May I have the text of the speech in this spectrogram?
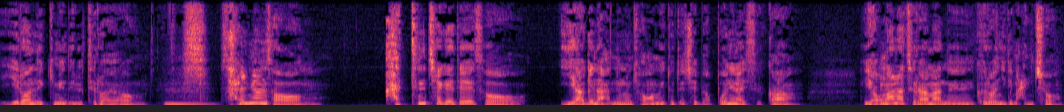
이런 느낌이 늘 들어요. 음. 살면서 같은 책에 대해서 이야기 나누는 경험이 도대체 몇 번이나 있을까? 영화나 드라마는 그런 일이 많죠.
